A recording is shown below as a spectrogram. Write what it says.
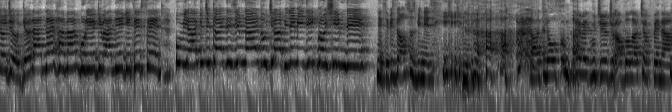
çocuğu. Görenler hemen buraya güvenliğe getirsin. Uf ya küçük kardeşim nerede? Uçağa binemeyecek mi o şimdi? Neyse biz de onsuz bineriz. Tatil olsun da. evet bu çocuk ablalar çok fena.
